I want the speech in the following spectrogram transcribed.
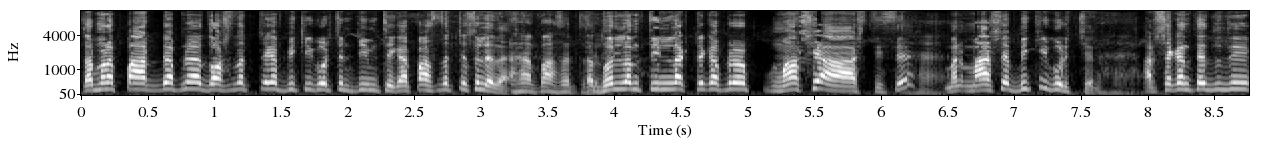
তার মানে পার ডে আপনার দশ হাজার টাকা বিক্রি করছেন ডিম থেকে আর পাঁচ হাজার টাকা চলে যায়। হ্যাঁ পাঁচ হাজার ধরলাম তিন লাখ টাকা আপনার মাসে আসতেছে হ্যাঁ। মানে মাসে বিক্রি করছেন। আর সেখান থেকে যদি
